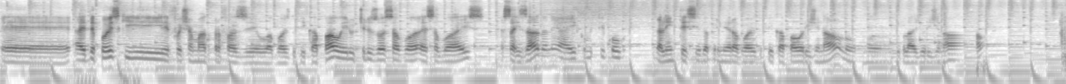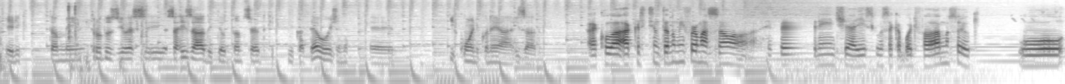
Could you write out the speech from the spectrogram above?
É, Aí depois que foi chamado para fazer a voz do Pica-Pau, ele utilizou essa, vo essa voz, essa risada, né? Aí como ficou, além de ter sido a primeira voz do Pica-Pau original, no, no dublagem original, ele também introduziu esse, essa risada e deu tanto certo que fica até hoje, né? É icônico, né? A risada. Acrescentando uma informação referente a isso que você acabou de falar, mas sou eu que. O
